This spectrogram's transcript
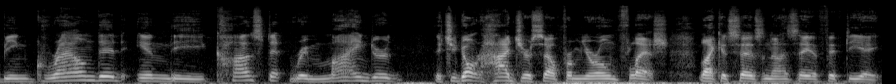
being grounded in the constant reminder that you don't hide yourself from your own flesh, like it says in Isaiah 58.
